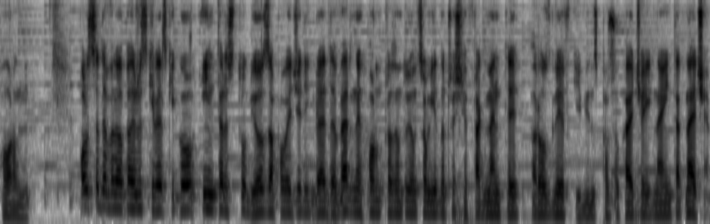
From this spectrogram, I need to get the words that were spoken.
Horn. Polscy deweloperzy z kieleckiego Interstudio zapowiedzieli grę The Horn prezentującą jednocześnie fragmenty rozgrywki, więc poszukajcie ich na internecie.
